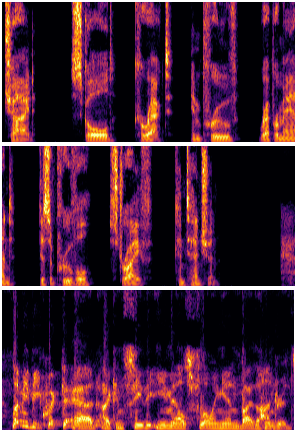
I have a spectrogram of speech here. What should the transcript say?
chide, scold, correct, improve, reprimand, disapproval, strife, contention. Let me be quick to add, I can see the emails flowing in by the hundreds,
